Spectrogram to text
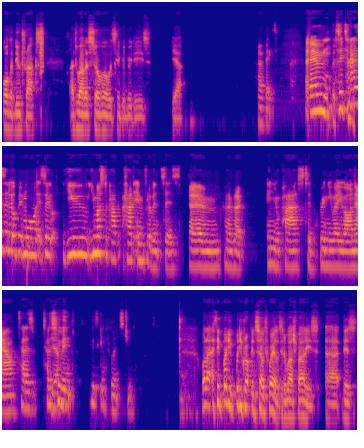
all the new tracks as well as Soho and Sleeping Beauties. Yeah. Perfect. Um, so tell us a little bit more. So you you must have had influences, um, kind of like in your past to bring you where you are now. Tell us tell us yeah. who in, who's influenced you. Well, I think when you when you grow up in South Wales in the Welsh valleys, uh, there's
